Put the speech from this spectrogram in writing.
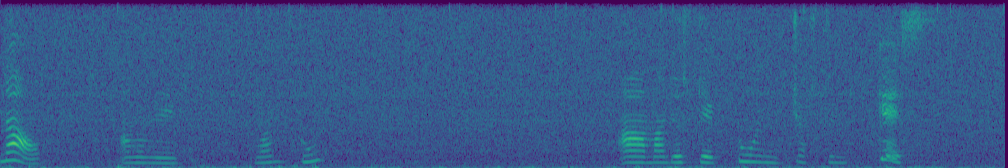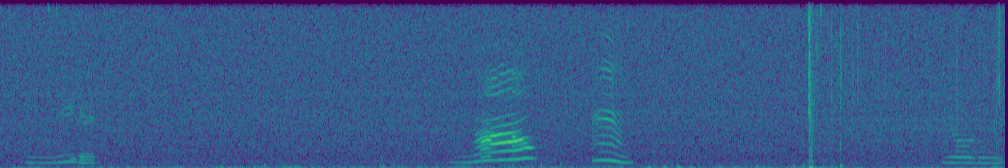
Now, I'm gonna make one, two. Um, I just take two in just in case you need it. Now, mm. Yo, dude.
